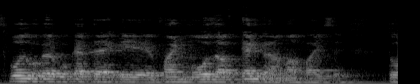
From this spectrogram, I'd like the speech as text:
सपोज़ अगर वो कहता है कि find moles of ten gram of ice तो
